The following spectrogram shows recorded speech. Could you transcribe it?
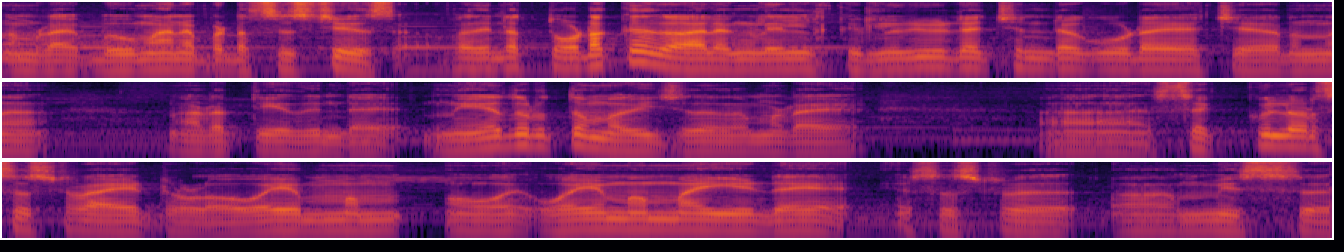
നമ്മുടെ ബഹുമാനപ്പെട്ട സിസ്റ്റേഴ്സ്. അപ്പോൾ അതിന്റെ തുടക്കകാലങ്ങളിൽ കിളിരൂരച്ഛന്റെ കൂടെ ചേർന്ന് നടത്തിയതിന്റെ നേതൃത്വം വഹിച്ചത് നമ്മുടെ സെക്കുലർ സിസ്റ്ററായിട്ടുള്ള O M M O M M ഐയുടെ സിസ്റ്റർ മിസ്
